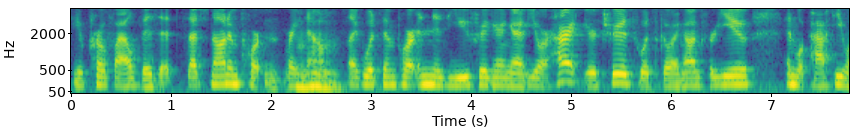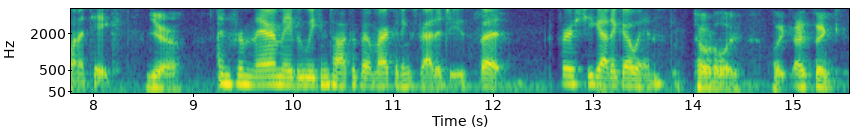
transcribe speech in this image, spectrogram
your profile visits. That's not important right now. Mm-hmm. Like what's important is you figuring out your heart your truth what's going on for you and what path you want to take. Yeah. And from there maybe we can talk about marketing strategies but first you got to go in. Totally. Like i think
